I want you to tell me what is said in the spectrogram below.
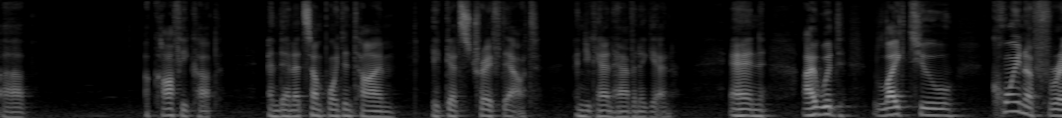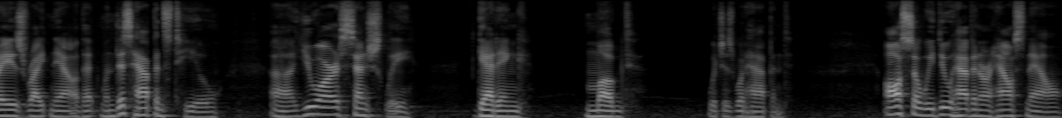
uh, a coffee cup and then at some point in time it gets trafed out and you can't have it again. And I would like to coin a phrase right now that when this happens to you, uh, you are essentially getting mugged, which is what happened. Also, we do have in our house now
